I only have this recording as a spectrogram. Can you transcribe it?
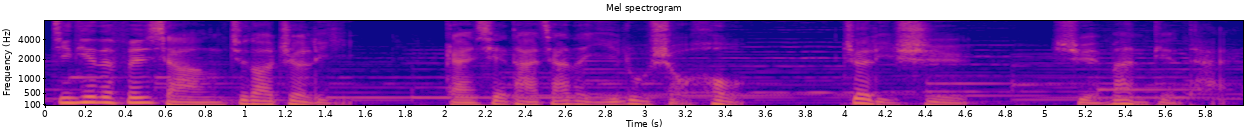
今天的分享就到这里。感谢大家的一路守候，这里是雪漫电台。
